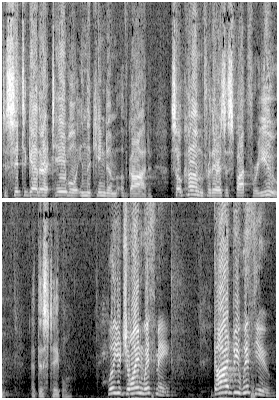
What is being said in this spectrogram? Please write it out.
to sit together at table in the kingdom of God. So come, for there is a spot for you at this table. Will you join with me? God be with you.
